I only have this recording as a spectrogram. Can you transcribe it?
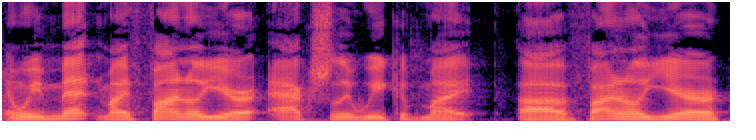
and we met my final year actually week of my uh, final year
